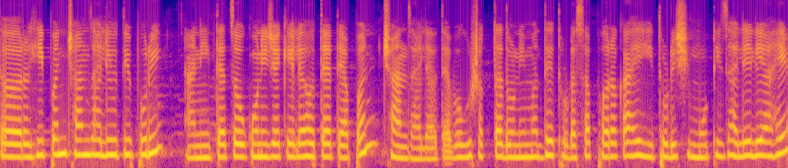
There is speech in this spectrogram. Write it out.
तर ही पण छान झाली होती पुरी आणि त्या चौकोनी ज्या केल्या होत्या त्या पण छान झाल्या होत्या. बघू शकता दोन्हीमध्ये थोडासा फरक आहे. ही थोडीशी मोठी झालेली आहे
